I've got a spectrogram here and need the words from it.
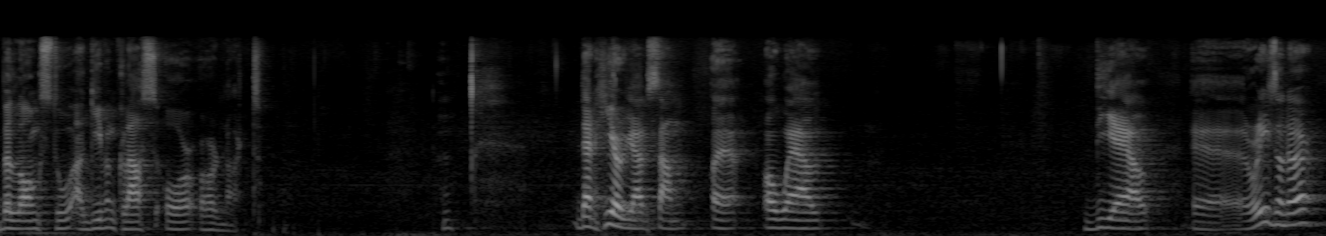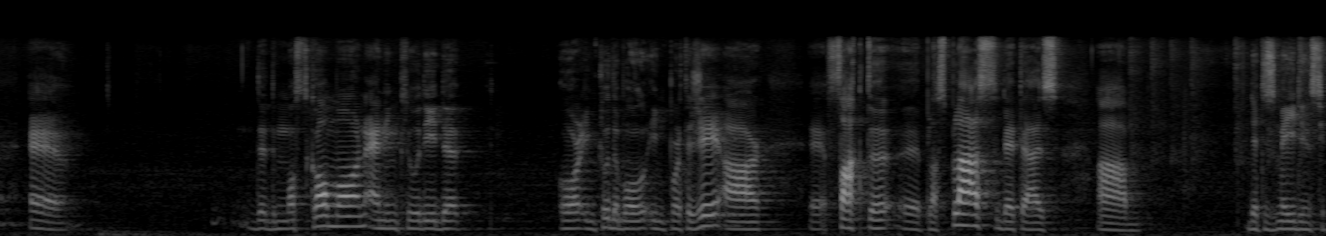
belongs to a given class or, or not. Then here you have some uh, OWL DL uh, reasoner, uh, the, the, most common and included uh, or includable in Protege are fact that has um, that is made in C++,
